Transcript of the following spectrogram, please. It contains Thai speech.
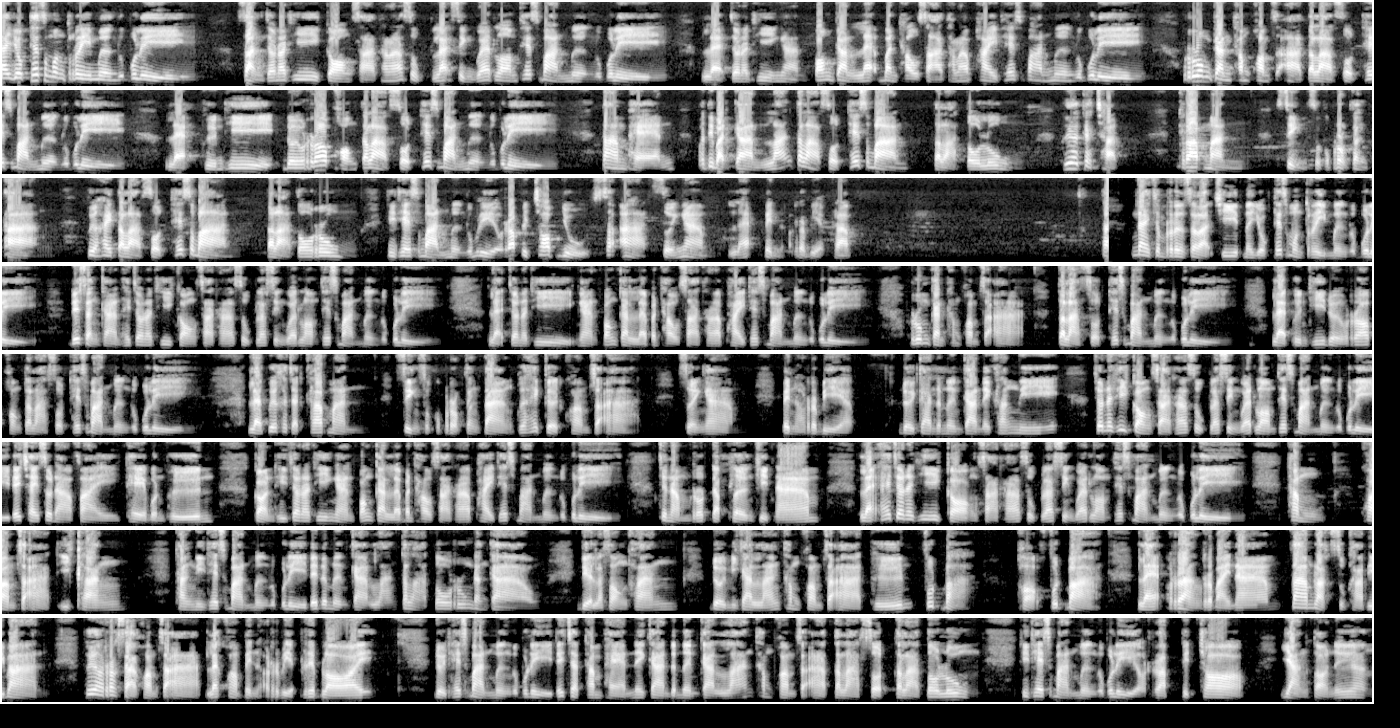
นายกเทศมนตรีเมืองลบบุรี สั่งเจ้าหน้าที่กองสาธารณสุข และสิ่งแวดล้อมเทศบาลเมืองลบบุรี และเจ้าหน้าที่งานป้องกันและบรรเทาสาธารณภัยเทศบาลเมืองลบบุรี ร่วมกันทำความสะอาดตลาดสดเทศบาลเมืองลบบุรี และพื้นที่โดยรอบของตลาดสดเทศบาลเมืองลบบุรี ตามแผนปฏิบัติการล้างตลาดสดเทศบาล ตลาดโต้รุ่ง เพื่อกระจัดคราบมัน สิ่งสกปรกต่างๆ เพื่อให้ตลาดสดเทศบาล ตลาดโตรุ่ง ที่เทศบาลเมืองลบบุรีรับผิดชอบอยู่สะอาดสวยงามและเป็นระเบียบครับนายจำเริญสละชีพนายกเทศมนตรีเมืองลบบุรี ได้สั่งการให้เจ้าหน้าที่กองสาธารณสุขและสิ่งแวดล้อมเทศบาลเมืองลบบุรี และเจ้าหน้าที่งานป้องกันและบรรเทาสาธารณภัยเทศบาลเมืองลบบุรี ร่วมกันทำความสะอาด ตลาดสดเทศบาลเมืองลบบุรี และพื้นที่โดยรอบของตลาดสดเทศบาลเมืองลบบุรี และเพื่อขจัดคราบมัน สิ่งสกปรกต่างๆ เพื่อให้เกิดความสะอาด สวยงาม เป็นระเบียบ โดยการดำเนินการในครั้งนี้ เจ้าหน้าที่กองสาธารณสุขและสิ่งแวดล้อมเทศบาลเมืองลบบุรีได้ใช้โซดาไฟเทบนพื้น ก่อนที่เจ้าหน้าที่งานป้องกันและบรรเทาสาธารณภัยเทศบาลเมืองลบบุรี จะนำรถดับเพลิงฉีดน้ำและให้เจ้าหน้าที่กองสาธารณสุขและสิ่งแวดล้อมเทศบาลเมืองลบบุรีทำความสะอาดอีกครั้งทางนี้เทศบาลเมืองลบบุรีได้ดำเนินการล้างตลาดโต้รุ่งดังกล่าว เดือนละสองครั้ง โดยมีการล้างทำความสะอาดพื้น ฟุตบาทขอบฟุตบาท และรางระบายน้ำตามหลักสุขาภิบาล เพื่อรักษาความสะอาดและความเป็นระเบียบเรียบร้อย โดยเทศบาลเมืองลบบุรีได้จัดทำแผนในการดำเนินการล้างทำความสะอาดตลาดสดตลาดโต้รุ่ง ที่เทศบาลเมืองลบบุรีรับผิดชอบ อย่างต่อเนื่อง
